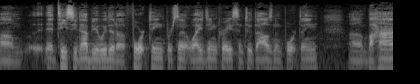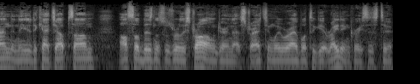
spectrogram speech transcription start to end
Um, at TCW, we did a 14% wage increase in 2014, uh, behind and needed to catch up some. Also, business was really strong during that stretch, and we were able to get rate increases to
